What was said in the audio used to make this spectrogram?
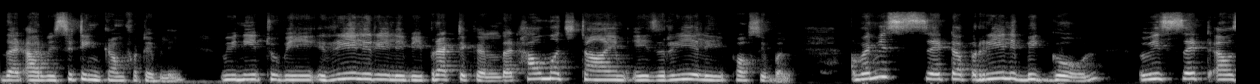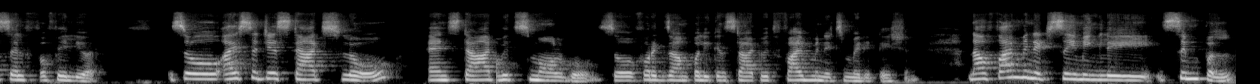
that are we sitting comfortably? We need to be really, really be practical that how much time is really possible. When we set up a really big goal, we set ourselves for failure. So I suggest start slow and start with small goals. So, for example, you can start with five minutes meditation. Now, five minutes seemingly simple,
